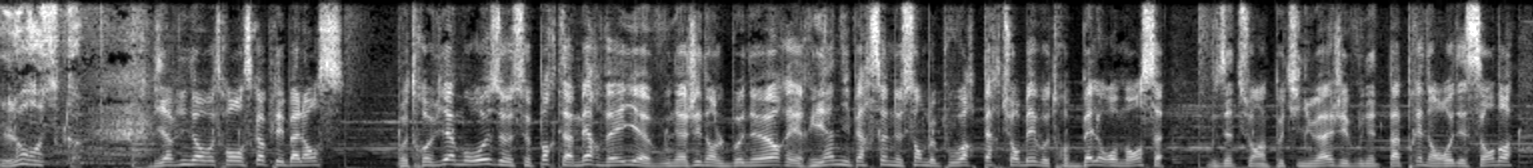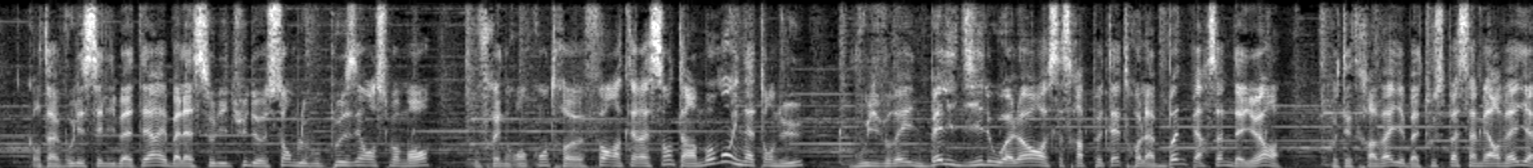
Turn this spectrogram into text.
L'horoscope. Bienvenue dans votre horoscope les balances. Votre vie amoureuse se porte à merveille, vous nagez dans le bonheur et rien ni personne ne semble pouvoir perturber votre belle romance. Vous êtes sur un petit nuage et vous n'êtes pas prêt d'en redescendre. Quant à vous les célibataires, et bah la solitude semble vous peser en ce moment. Vous ferez une rencontre fort intéressante à un moment inattendu. Vous vivrez une belle idylle ou alors ça sera peut-être la bonne personne d'ailleurs. Côté travail, bah tout se passe à merveille.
